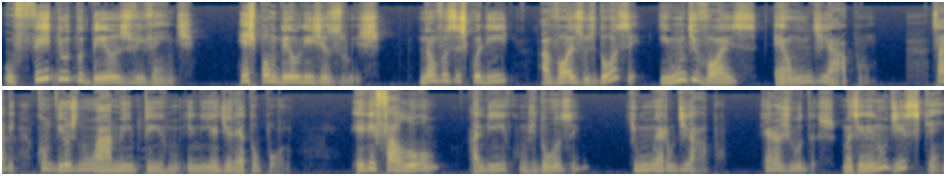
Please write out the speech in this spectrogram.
o Filho do Deus vivente. Respondeu-lhe Jesus: Não vos escolhi a vós os doze? E um de vós é um diabo. Sabe, com Deus não há meio termo, ele é direto ao ponto. Ele falou ali com os doze, que um era o diabo, que era Judas, mas ele não disse quem.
